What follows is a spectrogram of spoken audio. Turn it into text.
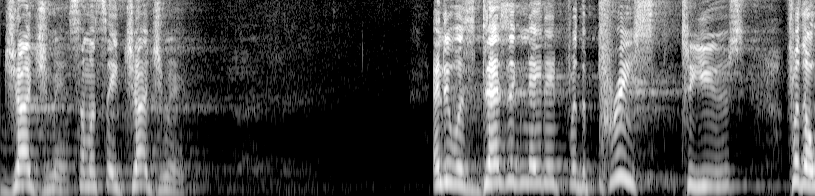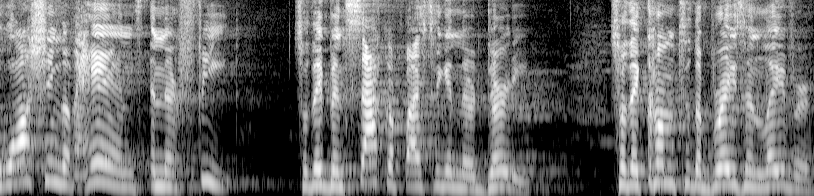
judgment. Someone say judgment. And it was designated for the priest to use for the washing of hands and their feet. So they've been sacrificing and they're dirty. So they come to the brazen laver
